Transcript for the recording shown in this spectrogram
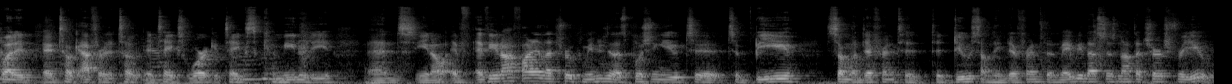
But it, it took effort. It took it takes work. It takes community. And you know, if if you're not finding that true community that's pushing you to to be someone different to to do something different, then maybe that's just not the church for you.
